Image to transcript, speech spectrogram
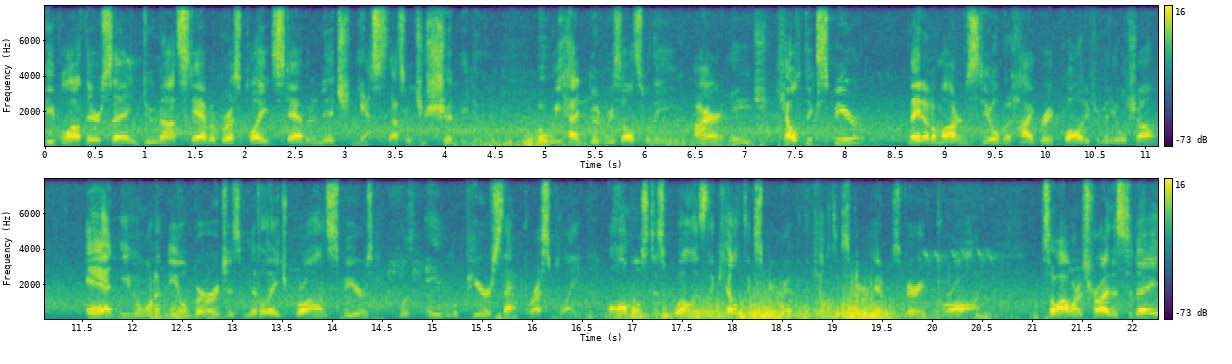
people out there saying do not stab a breastplate, stab at an niche, yes, that's what you should be doing. But we had good results with the Iron Age Celtic spear, made out of modern steel but high grade quality from Medieval Shoppe. And even one of Neil Burridge's middle-aged bronze spears was able to pierce that breastplate almost as well as the Celtic spearhead, but the Celtic spearhead was very broad. So I want to try this today.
